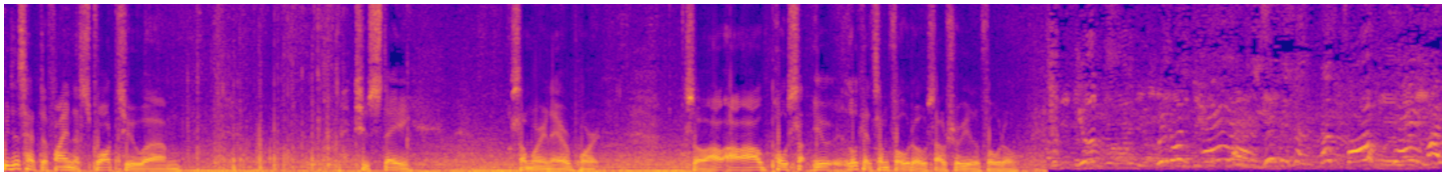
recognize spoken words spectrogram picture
we just had to find a spot to um, to stay somewhere in the airport. So I'll, I'll, I'll post some, you look at some photos. I'll show you the photo. You, we don't care. This is the fourth day. My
